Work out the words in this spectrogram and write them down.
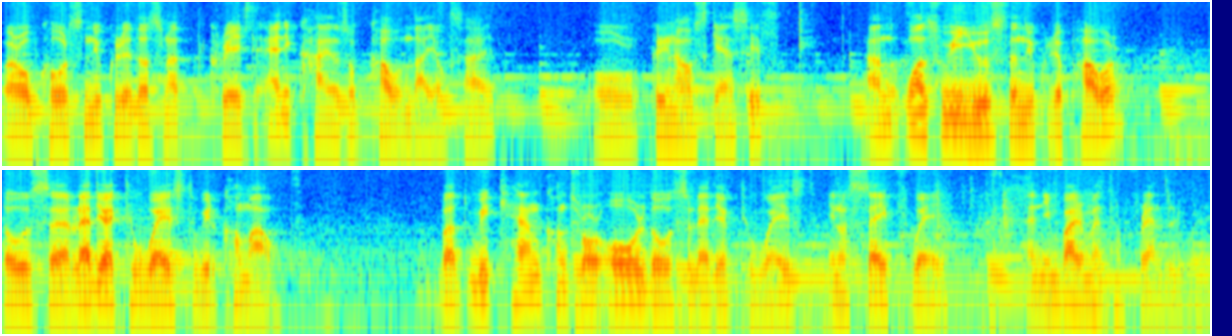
well, of course, nuclear does not create any kinds of carbon dioxide or greenhouse gases. And once we use the nuclear power, those uh, radioactive waste will come out but we can control all those radioactive waste in a safe way and environmental friendly way.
